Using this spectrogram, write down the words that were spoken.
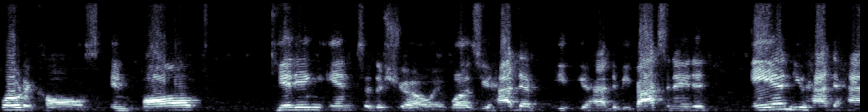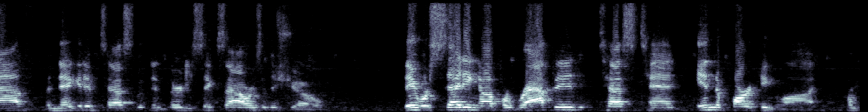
protocols involved getting into the show. It was you had to you had to be vaccinated and you had to have a negative test within 36 hours of the show. They were setting up a rapid test tent in the parking lot from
